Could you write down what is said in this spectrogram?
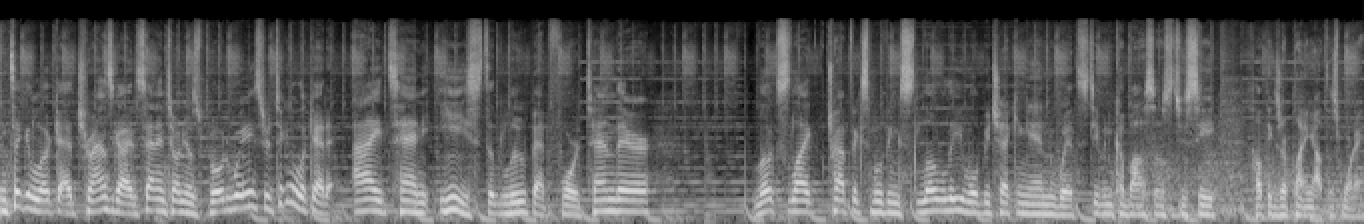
And taking a look at TransGuide San Antonio's roadways, you're taking a look at I-10 East loop at 410 there. Looks like traffic's moving slowly. We'll be checking in with Stephen Cavazos to see how things are playing out this morning.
